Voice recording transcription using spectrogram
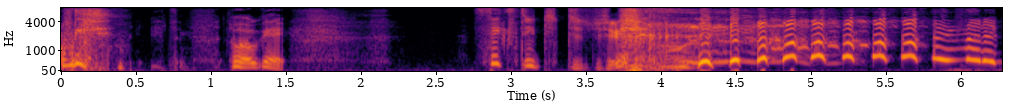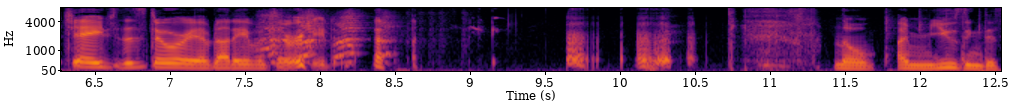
Okay. 62. I better change the story. I'm not able to read it. no, I'm using this.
